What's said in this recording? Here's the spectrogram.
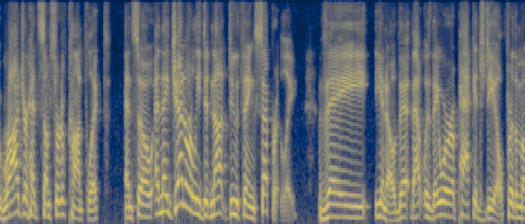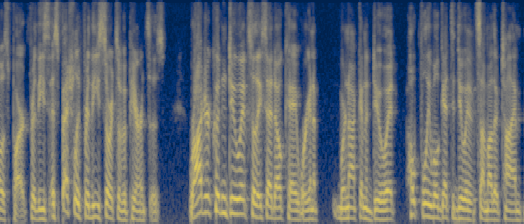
Roger had some sort of conflict, and so and they generally did not do things separately. They, you know, that that was they were a package deal for the most part for these, especially for these sorts of appearances. Roger couldn't do it, so they said, "Okay, we're gonna we're not gonna do it. Hopefully, we'll get to do it some other time."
